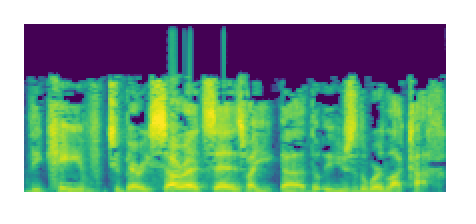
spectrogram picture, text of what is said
the cave to bury Sarah. It says, uh, the, it uses the word lakach.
